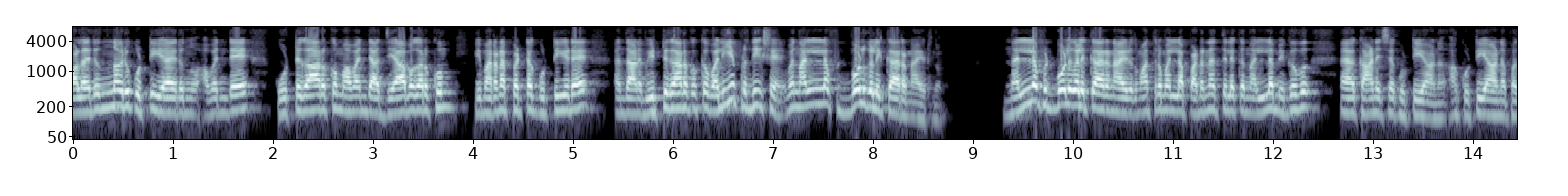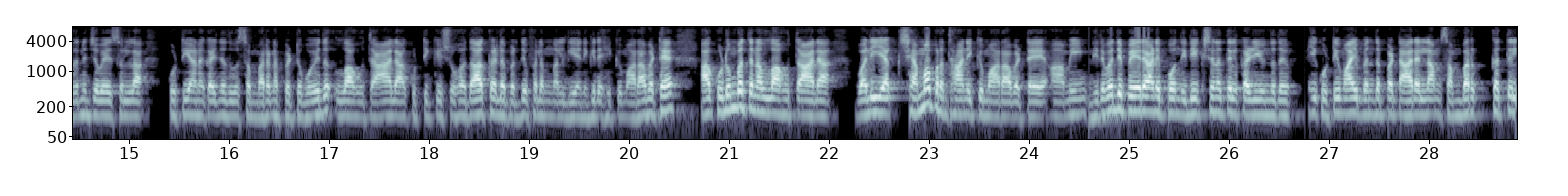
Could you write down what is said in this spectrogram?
വളരുന്ന ഒരു കുട്ടിയായിരുന്നു അവന്റെ കൂട്ടുകാർക്കും അവന്റെ അധ്യാപകർക്കും ഈ മരണപ്പെട്ട കുട്ടിയുടെ എന്താണ് വീട്ടുകാർക്കൊക്കെ വലിയ പ്രതീക്ഷയാണ്. ഇവൻ നല്ല ഫുട്ബോൾ കളിക്കാരനായിരുന്നു. നല്ല ഫുട്ബോൾ കളിക്കാരനായിരുന്നു. മാത്രമല്ല പഠനത്തിലൊക്കെ നല്ല മികവ് കാണിച്ച കുട്ടിയാണ്. ആ കുട്ടിയാണ് പതിനഞ്ച് വയസ്സുള്ള കുട്ടിയാണ് കഴിഞ്ഞ ദിവസം മരണപ്പെട്ടു പോയത്. അള്ളാഹു താല ആ കുട്ടിക്ക് ശുഹദാക്കളുടെ പ്രതിഫലം നൽകി അനുഗ്രഹിക്കുമാറാവട്ടെ. ആ കുടുംബത്തിന് അള്ളാഹു താല വലിയ ക്ഷമ പ്രധാനിക്കുമാറാവട്ടെ. ആമീൻ. നിരവധി പേരാണ് ഇപ്പോൾ നിരീക്ഷണത്തിൽ കഴിയുന്നത്. ഈ കുട്ടിയുമായി ബന്ധപ്പെട്ട ആരെല്ലാം സമ്പർക്കത്തിൽ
